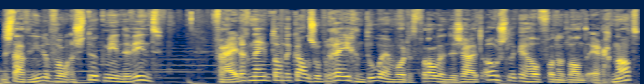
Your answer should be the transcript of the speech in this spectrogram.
Er staat in ieder geval een stuk minder wind. Vrijdag neemt dan de kans op regen toe en wordt het vooral in de zuidoostelijke helft van het land erg nat.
